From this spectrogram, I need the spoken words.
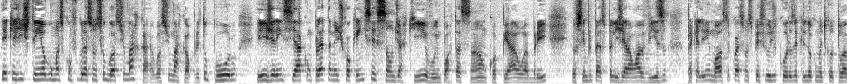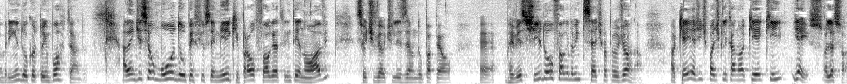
E aqui a gente tem algumas configurações que eu gosto de marcar. Eu gosto de marcar o preto puro e gerenciar completamente qualquer inserção de arquivo, importação, copiar ou abrir. Eu sempre peço para ele gerar um aviso para que ele me mostre quais são os perfis de cores daquele documento que eu estou abrindo ou que eu estou importando. Além disso, eu mudo o perfil CMYK para o Fogra 39, se eu estiver utilizando o papel é, revestido ou folga 27 para papel jornal. Ok? A gente pode clicar no OK aqui e é isso. Olha só.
